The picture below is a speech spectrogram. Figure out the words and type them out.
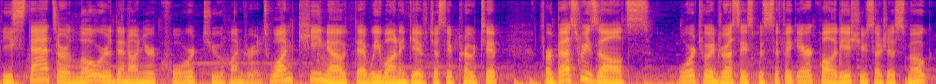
These stats are lower than on your Core 200. One keynote that we want to give, just a pro tip, for best results or to address a specific air quality issue such as smoke,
